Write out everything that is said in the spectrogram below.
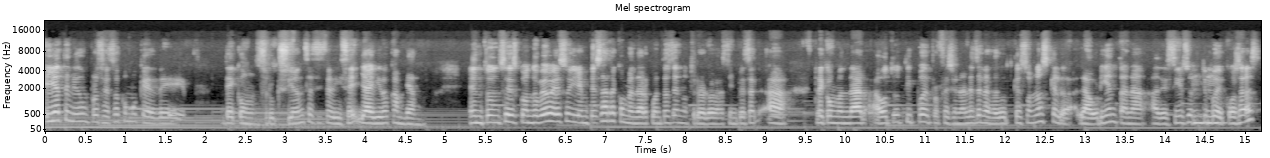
ella ha tenido un proceso como que de, de construcción, si así se dice, y ha ido cambiando. Entonces, cuando veo eso y empieza a recomendar cuentas de nutriólogas, y empieza a recomendar a otro tipo de profesionales de la salud que son los que la, orientan a, decir cierto tipo de cosas,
